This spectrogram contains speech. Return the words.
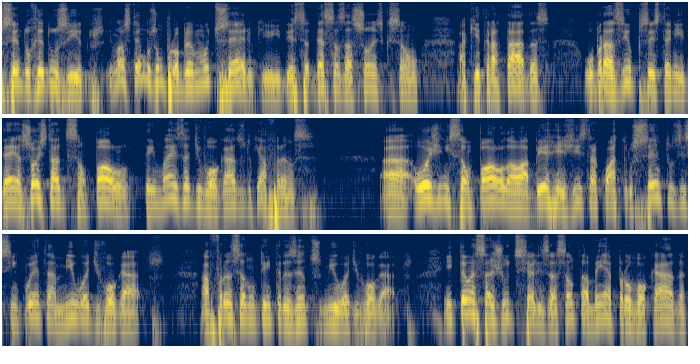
sendo reduzidos. E nós temos um problema muito sério, que dessas ações que são aqui tratadas, o Brasil, para vocês terem ideia, só o estado de São Paulo tem mais advogados do que a França. Ah, hoje, em São Paulo, a OAB registra 450 mil advogados. A França não tem 300 mil advogados. Então, essa judicialização também é provocada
